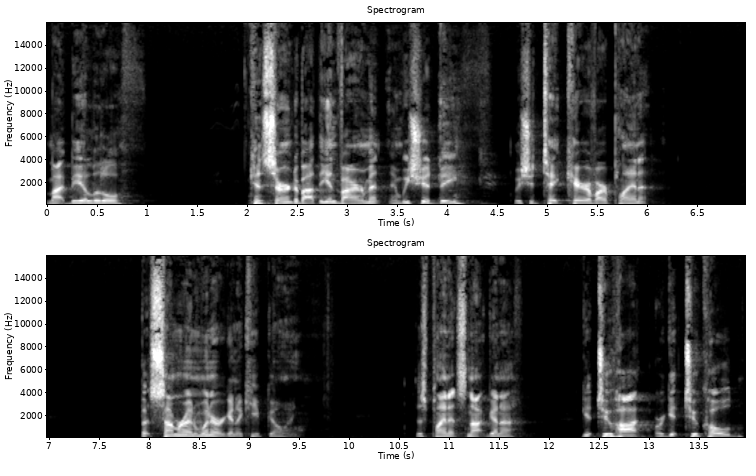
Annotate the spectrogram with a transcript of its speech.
might be a little concerned about the environment, and we should be. We should take care of our planet. But summer and winter are going to keep going. This planet's not going to get too hot or get too cold.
